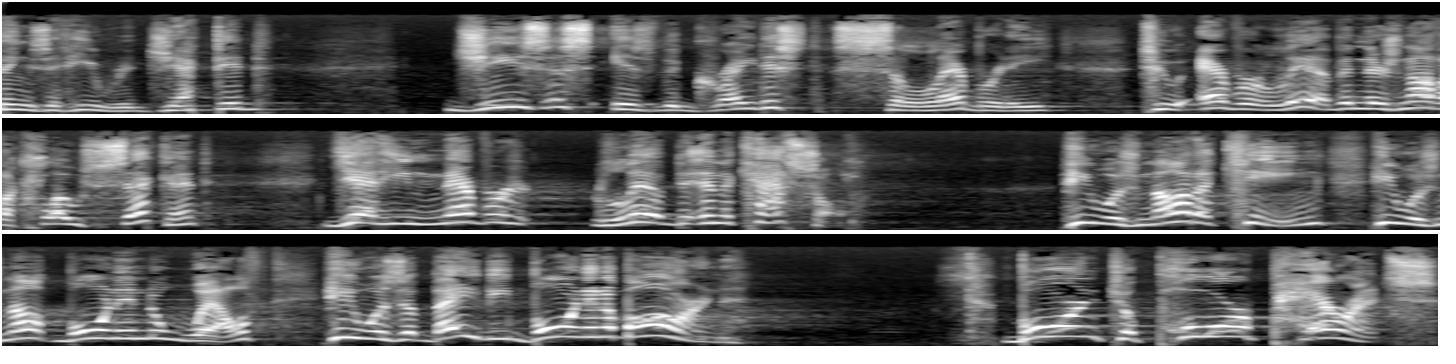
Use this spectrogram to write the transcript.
things that he rejected. Jesus is the greatest celebrity to ever live, and there's not a close second, yet he never lived in a castle. He was not a king. He was not born into wealth. He was a baby born in a barn, born to poor parents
